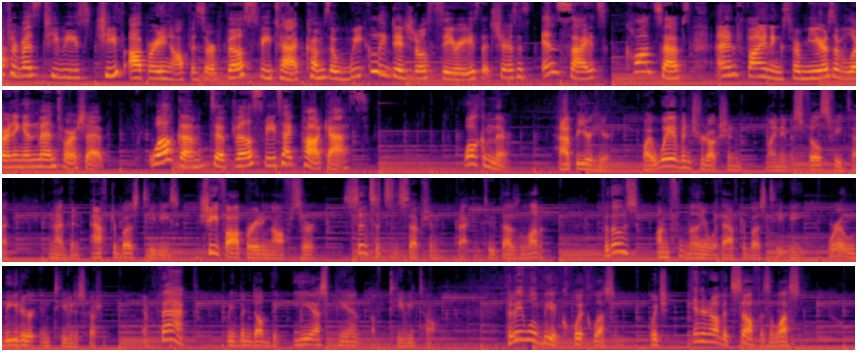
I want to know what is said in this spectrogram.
AfterBuzz TV's Chief Operating Officer Phil Svitek comes a weekly digital series that shares his insights, concepts, and findings from years of learning and mentorship. Welcome to Phil Svitek Podcast. Welcome there. Happy you're here. By way of introduction, my name is Phil Svitek, and I've been AfterBuzz TV's Chief Operating Officer since its inception back in 2011. For those unfamiliar with AfterBuzz TV, we're a leader in TV discussion. In fact, we've been dubbed the ESPN of TV talk. Today will be a quick lesson, which in and of itself is a lesson.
